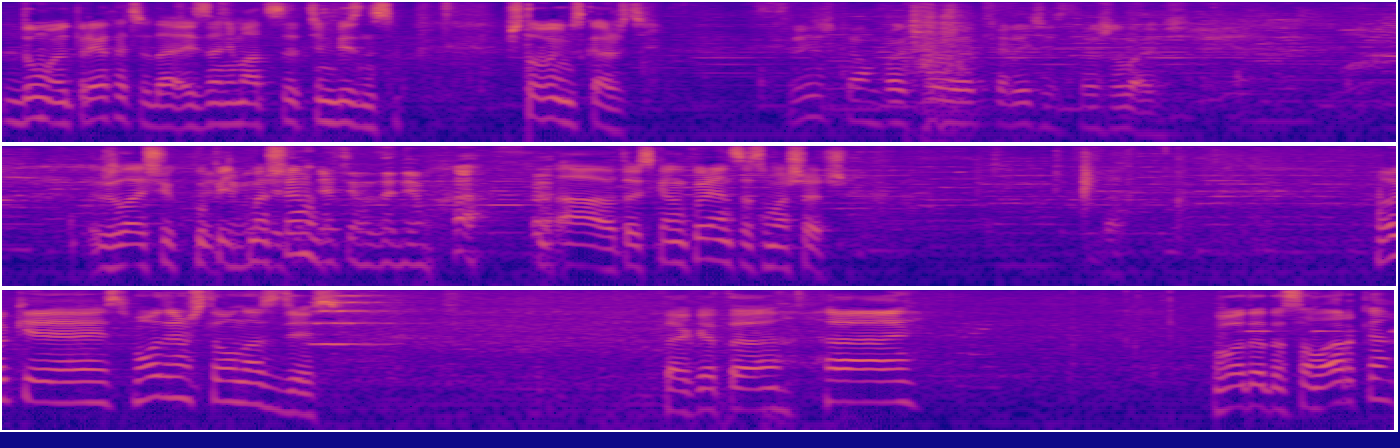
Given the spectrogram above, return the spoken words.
думают приехать сюда и заниматься этим бизнесом. Что вы им скажете? Слишком большое количество желающих. Желающих купить Этим- машину? Этим, этим заниматься. А, то есть конкуренция сумасшедшая. Окей, смотрим, что у нас здесь. Так, это... Хай. Вот это соларка.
